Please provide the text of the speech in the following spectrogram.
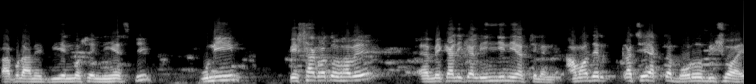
তারপরে আমি বিএন বসে নিয়ে এসেছি। উনি পেশাগতভাবে মেকানিক্যাল ইঞ্জিনিয়ার ছিলেন। আমাদের কাছে একটা বড় বিষয়,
